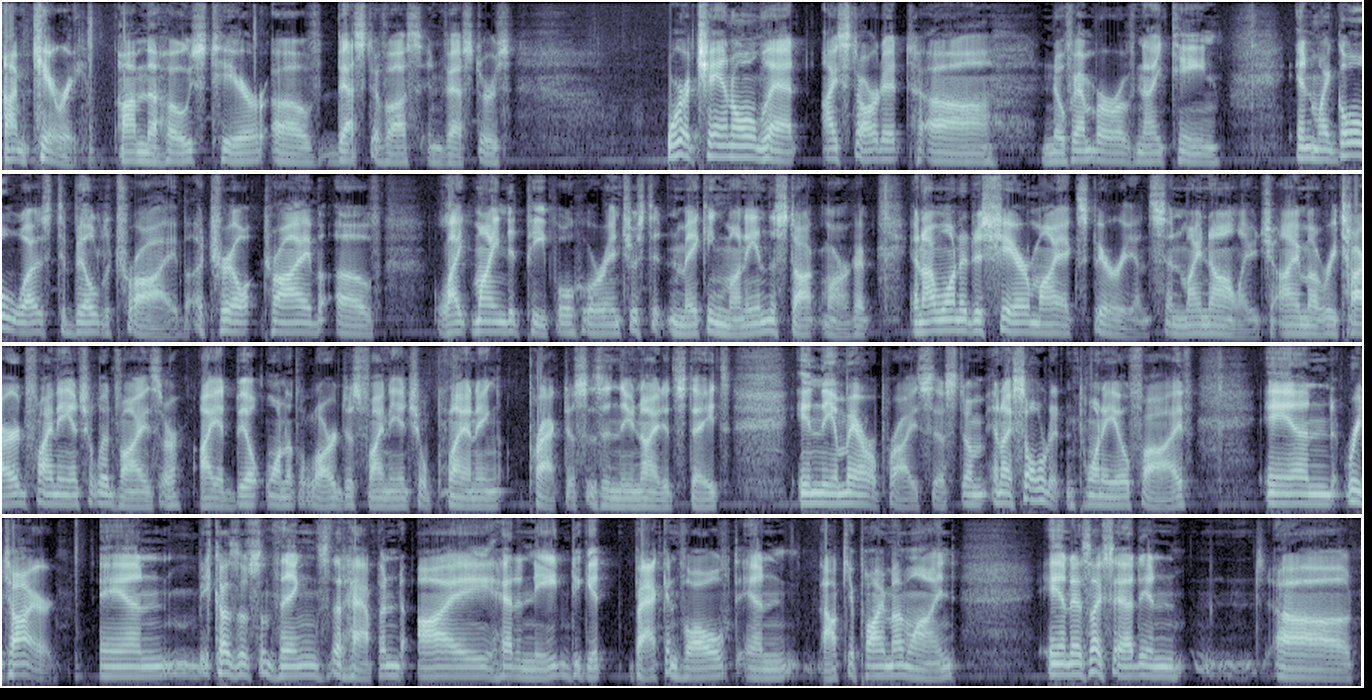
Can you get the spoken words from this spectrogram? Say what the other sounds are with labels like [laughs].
I'm Kerry. I'm the host here of Best of Us Investors. We're a channel that I started uh, November of 19, and my goal was to build a tribe, a tri- tribe of like minded people who are interested in making money in the stock market, and I wanted to share my experience and my knowledge. I'm a retired financial advisor. I had built one of the largest financial planning practices in the United States in the Ameriprise system, and I sold it in 2005 and retired. And because of some things that happened, I had a need to get back involved and occupy my mind. And as I said, in uh,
